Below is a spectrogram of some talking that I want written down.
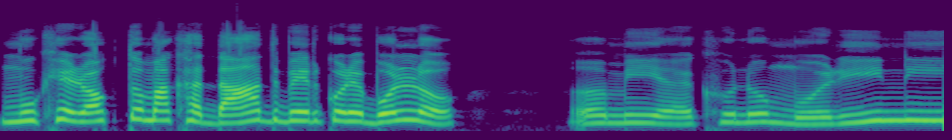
মুখে রক্তমাখা দাঁত বের করে বলল, আমি এখনও মরিনি।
